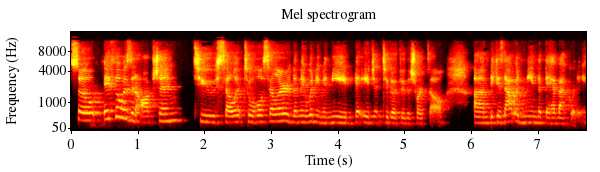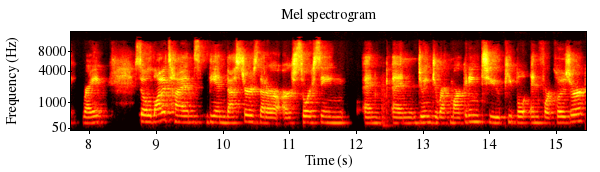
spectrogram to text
So if it was an option to sell it to a wholesaler, then they wouldn't even need the agent to go through the short sale um, because that would mean that they have equity, right? So a lot of times the investors that are, are sourcing and, and doing direct marketing to people in foreclosure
